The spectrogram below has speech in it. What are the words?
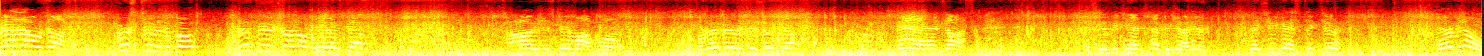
Man, that was awesome. First two in the boat. Red Beard's right over here hooked up. Oh, he just came off on. But Red Beard was just hooked up. Man, that's awesome. It's gonna be epic out here. Make sure you guys stick tuned. And let me know.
